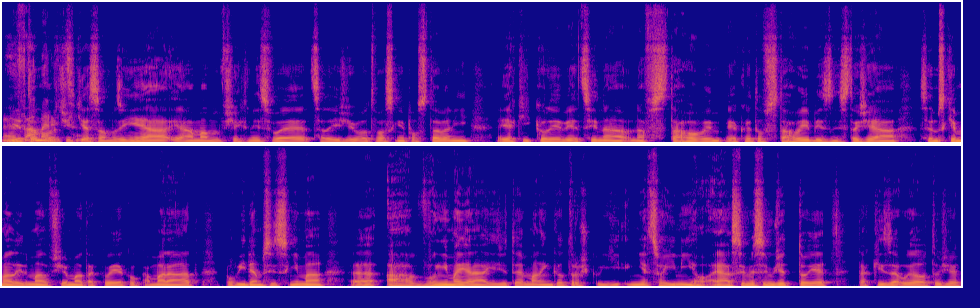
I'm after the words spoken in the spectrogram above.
Je v to Americe. určitě samozřejmě, já, já mám všechny svoje celý život vlastně postavený jakýkoliv věci na, na vztahovým, jako je to vztahový biznis, takže já jsem s těma lidma všema takový jako kamarád, povídám si s nima eh, a oni mají rádi, že to je malinko trošku jí, něco jiného. A já si myslím, že to je taky zaujalo to, že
